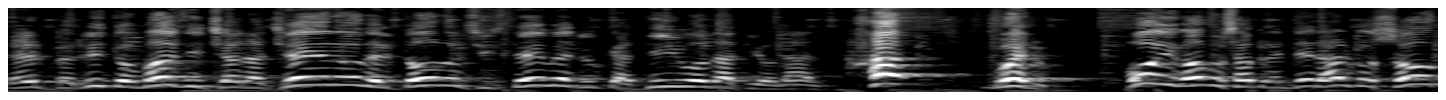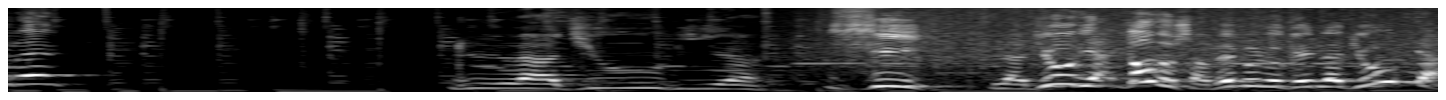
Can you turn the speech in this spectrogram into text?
el perrito más dicharachero del todo el sistema educativo nacional. ¡Ja! Bueno, hoy vamos a aprender algo sobre la lluvia. Sí, la lluvia. Todos sabemos lo que es la lluvia.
